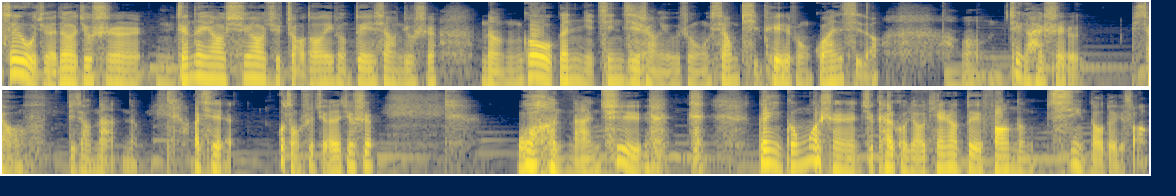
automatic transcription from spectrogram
所以我觉得，就是你真的要需要去找到一种对象，就是能够跟你经济上有一种相匹配的这种关系的，嗯，这个还是比较比较难的。而且我总是觉得，就是我很难去 跟一个陌生人去开口聊天，让对方能吸引到对方。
